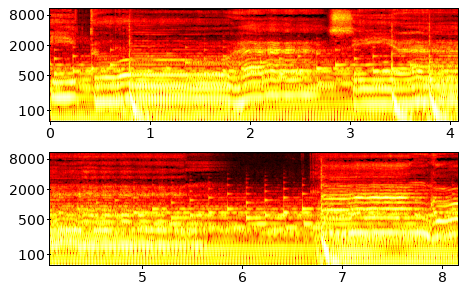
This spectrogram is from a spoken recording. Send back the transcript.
itu hasian Anggoro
